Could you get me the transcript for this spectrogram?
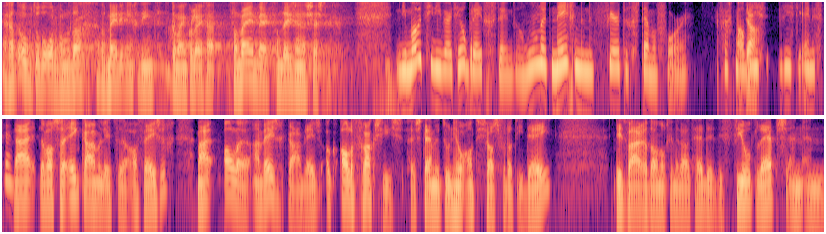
En gaat over tot de orde van de dag, wordt mede ingediend door mijn collega Van Wijnberg van D66. Die motie die werd heel breed gesteund, 149 stemmen voor. Vraag ik me af, Ja. wie, is, wie is die ene stem? Nou, er was eh, één Kamerlid eh, afwezig, maar alle aanwezige Kamerleden, dus ook alle fracties, eh, stemden toen heel enthousiast voor dat idee. Dit waren dan nog inderdaad hè, de, de field labs en, en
